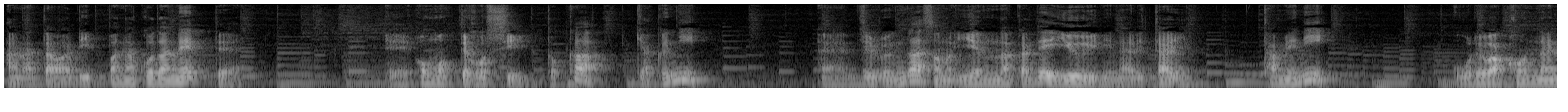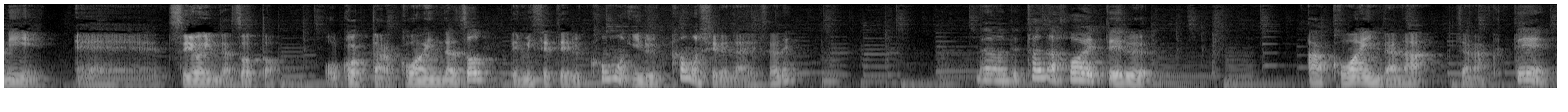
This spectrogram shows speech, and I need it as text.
あなたは立派な子だねってえー、思ってほしいとか逆に、えー、自分がその家の中で優位になりたいために俺はこんなに、えー、強いんだぞと。怒ったら怖いんだぞって見せてる子もいるかもしれないですよね。なのでただ吠えてるあ怖いんだなじゃなくて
